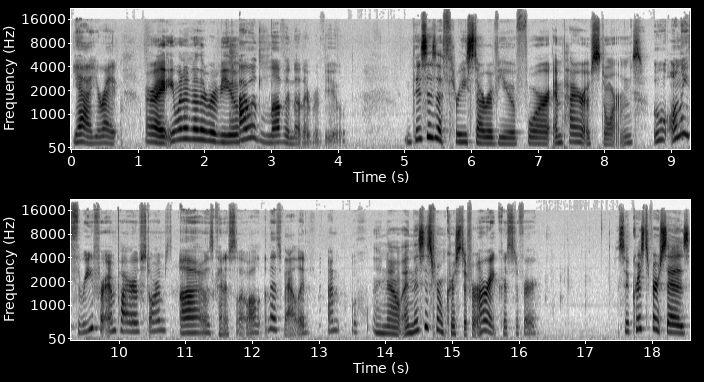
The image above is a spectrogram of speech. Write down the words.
Yeah, you're right. All right, you want another review? I would love another review. This is a three star review for Empire of Storms. Ooh, only three for Empire of Storms? Uh, it was kind of slow. I'll, that's valid. I'm. I know, and this is from Christopher. All right, Christopher. So Christopher says,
